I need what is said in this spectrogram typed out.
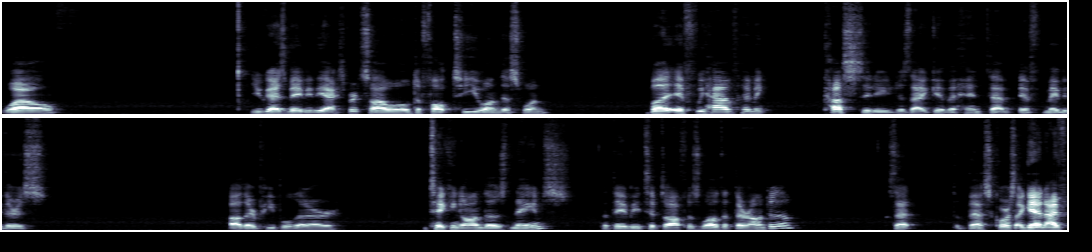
Well, you guys may be the experts, so I will default to you on this one. But if we have him in custody, does that give a hint that if maybe there's other people that are taking on those names, that they'd be tipped off as well that they're onto them? Is that the best course? Again, I've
